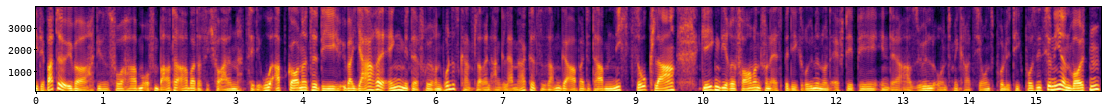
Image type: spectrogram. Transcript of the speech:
Die Debatte über dieses Vorhaben offenbarte aber, dass sich vor allem CDU-Abgeordnete, die über Jahre eng mit der früheren Bundeskanzlerin Angela Merkel zusammengearbeitet gearbeitet haben, nicht so klar gegen die Reformen von SPD, Grünen und FDP in der Asyl- und Migrationspolitik positionieren wollten,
